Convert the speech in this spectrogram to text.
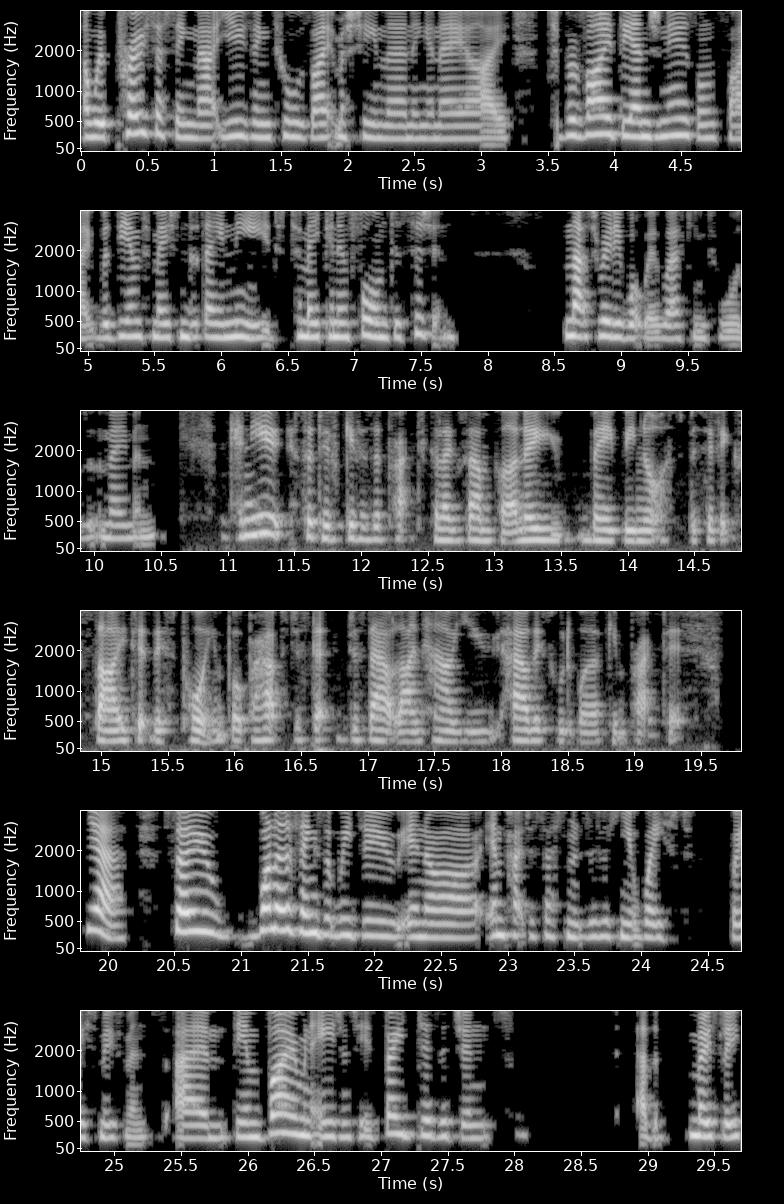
and we're processing that using tools like machine learning and AI to provide the engineers on site with the information that they need to make an informed decision. And that's really what we're working towards at the moment. Can you sort of give us a practical example? I know you maybe not a specific site at this point, but perhaps just just outline how you how this would work in practice. Yeah. So one of the things that we do in our impact assessments is looking at waste waste movements. Um, the Environment Agency is very diligent, at the, mostly,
